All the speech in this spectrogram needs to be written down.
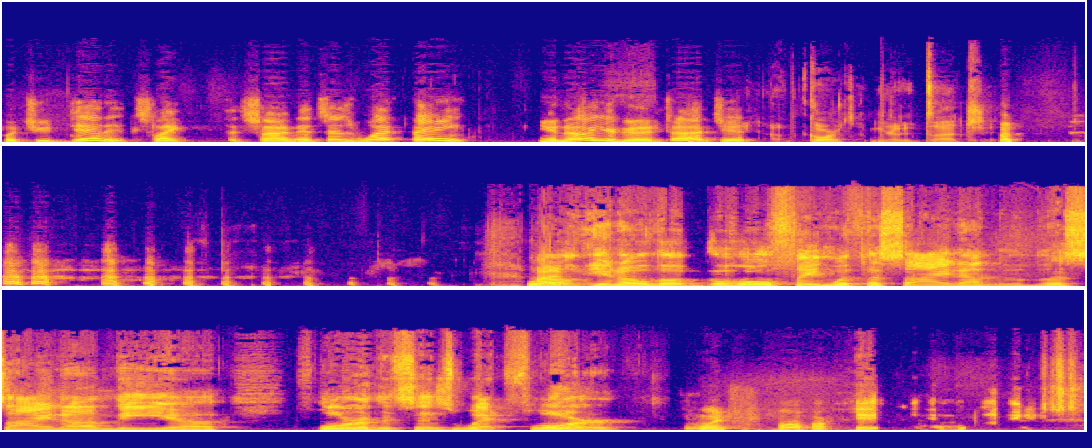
but you did it. It's like the sign that says wet paint. You know you're going to touch it. Of course, I'm going to touch it. Well, you know the the whole thing with the sign on the sign on the uh, floor that says "wet floor." Wet floor. Hey, I obliged.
